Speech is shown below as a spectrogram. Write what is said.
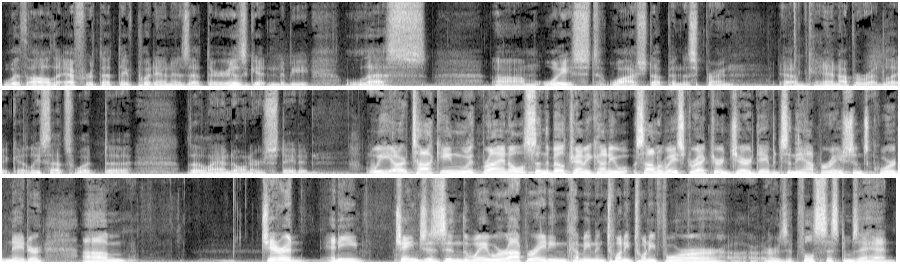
with all the effort that they've put in is that there is getting to be less um, waste washed up in the spring okay. in Upper Red Lake. At least that's what uh, the landowners stated. We are talking with Brian Olson, the Beltrami County Solid Waste Director, and Jared Davidson, the Operations Coordinator. Um, Jared, any changes in the way we're operating coming in 2024, or, or is it full systems ahead?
